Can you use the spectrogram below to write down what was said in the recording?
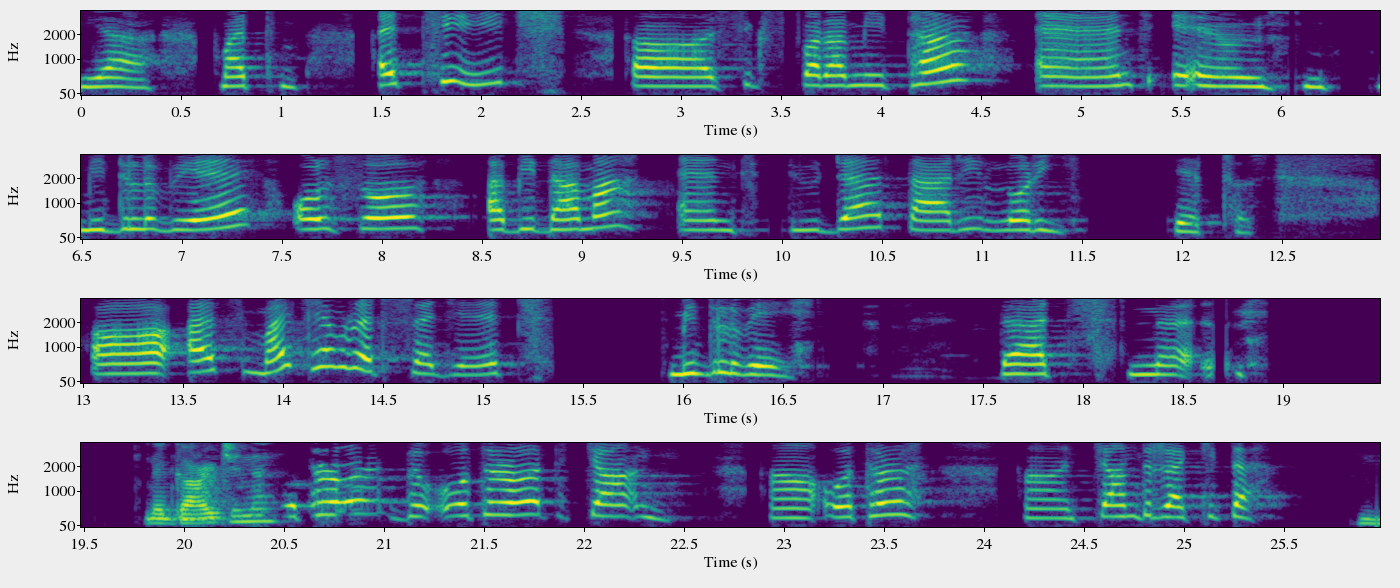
Yeah. My I teach uh, six paramita and um, middle way also Abhidhamma and Duda Tari Lori. Letters. Uh, I, my favorite subject middle way. That's n- Nagarjuna. author the author the Chan, uh, author uh, Chandrakirti. Hmm.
